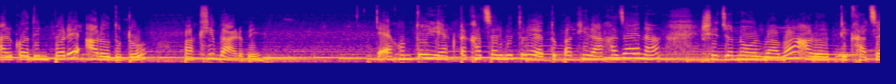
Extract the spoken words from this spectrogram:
আর কদিন পরে আরও দুটো পাখি বাড়বে। এখন তো এই একটা খাঁচার ভেতরে এত পাখি রাখা যায় না, সেজন্য ওর বাবা আরও একটি খাঁচা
